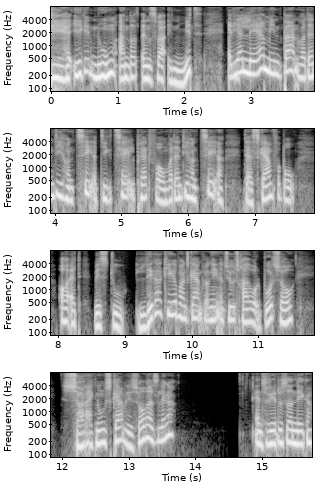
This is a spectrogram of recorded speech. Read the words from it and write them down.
Det er ikke nogen andres ansvar end mit. At jeg lærer mine børn, hvordan de håndterer digital platform, hvordan de håndterer deres skærmforbrug, og at hvis du ligger og kigger på en skærm kl. 21.30, hvor du burde sove, så er der ikke nogen skærm i dit soveværelse længere. Anne-Sophia, du sidder og nikker.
